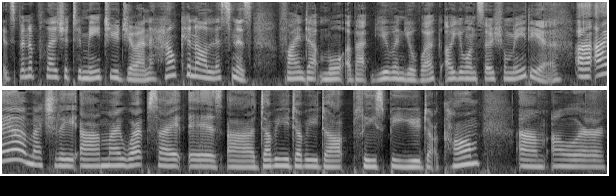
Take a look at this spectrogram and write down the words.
It's been a pleasure to meet you, Joanne. How can our listeners find out more about you and your work? Are you on social media? Uh, I am actually. Uh, my website is uh, www.pleasebeyou.com. Um, our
